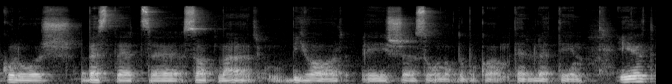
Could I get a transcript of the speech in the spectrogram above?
Kolozs, Beszterce, Szatmár, Bihar és Szolnok-Doboka területén élt.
